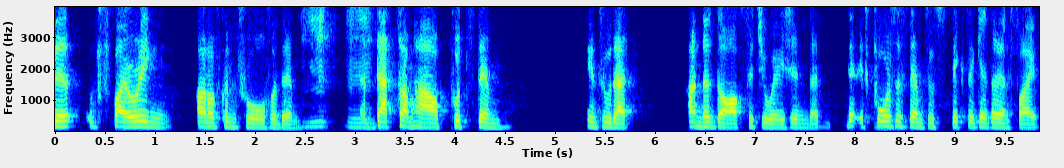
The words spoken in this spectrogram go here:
they're spiraling out of control for them, mm-hmm. and that somehow puts them into that underdog situation that, that it forces them to stick together and fight,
